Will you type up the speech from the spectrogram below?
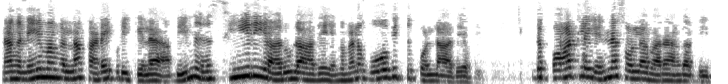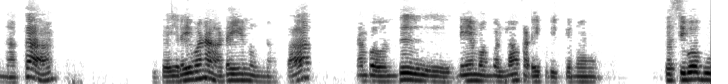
நாங்க நியமங்கள்லாம் கடைபிடிக்கல அப்படின்னு சீறி அருளாதே. எங்க மேல கோபித்து கொள்ளாதே அப்படின்னு. இந்த பாட்டுல என்ன சொல்ல வராங்க அப்படின்னாக்கா இப்ப இறைவனை அடையணும்னாக்கா நம்ம வந்து நியமங்கள்லாம் கடைபிடிக்கணும். இப்ப சிவபூ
